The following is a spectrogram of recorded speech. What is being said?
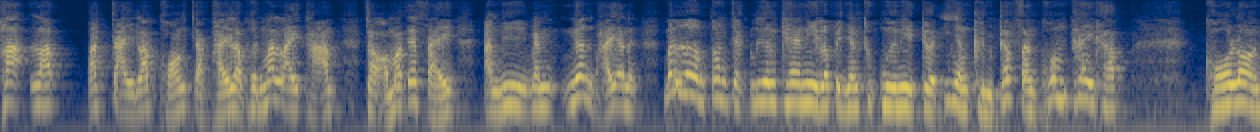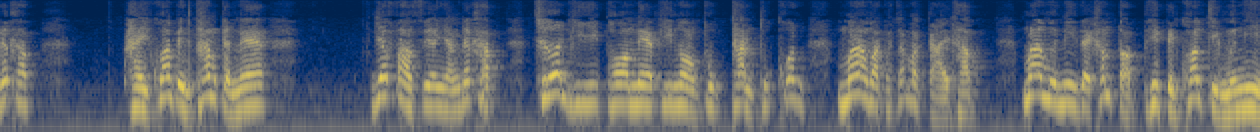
พระรับปัจจัยรับของจากไผแล้วเพิ่นมาไล่ถาม เจะออกมาแต่ใสอันนี้มันเงื่อนไผอันนั้นมันเริ่มต้นจากเรื่องแค่นี้เราเป็นยังทุกมือนี่เกิดอีหยังขึ้นกับสังคมไทยครับ ขอร้องเด้อครับ ให้ความเป็นธรรมกันแน่อย่าฝ่าเสียอย่างเด้อครับ เชิญพี่พ่อแม่พี่น้องทุกท่านทุกคน มาวัดพระธรรมกายครับ มามือนี้ได้คำตอบที่เป็นความจริงมือนี้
